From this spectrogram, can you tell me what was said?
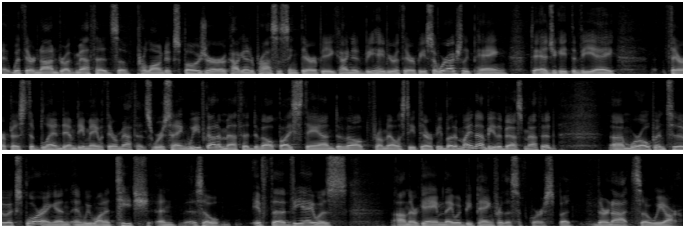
uh, with their non drug methods of prolonged exposure, cognitive processing therapy, cognitive behavior therapy. So we're actually paying to educate the VA therapists to blend MDMA with their methods. We're saying we've got a method developed by Stan, developed from LSD therapy, but it might not be the best method. Um, we're open to exploring and, and we want to teach. And so if the VA was on their game, they would be paying for this, of course, but they're not, so we are.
